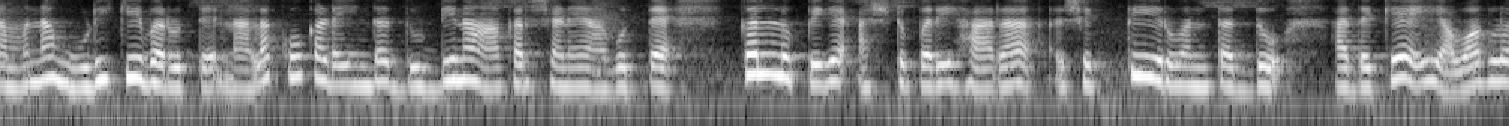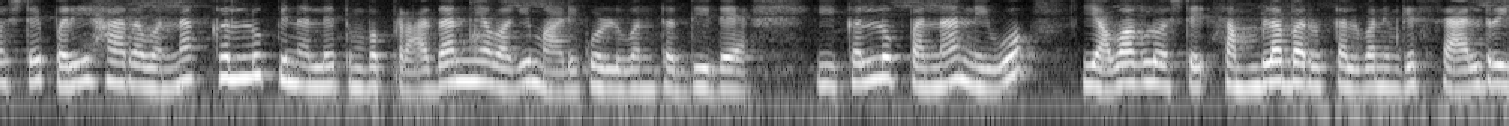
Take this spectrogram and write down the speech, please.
ನಮ್ಮನ್ನು ಹುಡುಕಿ ಬರುತ್ತೆ. ನಾಲ್ಕು ಕಡೆಯಿಂದ ದುಡ್ಡಿನ ಆಕರ್ಷಣೆ ಆಗುತ್ತೆ. ಕಲ್ಲುಪ್ಪಿಗೆ ಅಷ್ಟು ಪರಿಹಾರ ಶಕ್ತಿ ಇರುವಂಥದ್ದು. ಅದಕ್ಕೆ ಯಾವಾಗಲೂ ಅಷ್ಟೇ ಪರಿಹಾರವನ್ನು ಕಲ್ಲುಪ್ಪಿನಲ್ಲೇ ತುಂಬ ಪ್ರಾಧಾನ್ಯವಾಗಿ ಮಾಡಿಕೊಳ್ಳುವಂಥದ್ದಿದೆ. ಈ ಕಲ್ಲುಪ್ಪನ್ನು ನೀವು ಯಾವಾಗಲೂ ಅಷ್ಟೇ ಸಂಬಳ ಬರುತ್ತಲ್ವ ನಿಮಗೆ ಸ್ಯಾಲ್ರಿ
